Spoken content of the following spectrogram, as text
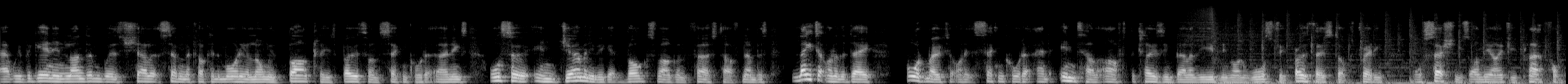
Uh, we begin in London with Shell at 7 o'clock in the morning, along with Barclays, both on second quarter earnings. Also in Germany, we get Volkswagen first half numbers. Later on in the day, Ford Motor on its second quarter, and Intel after the closing bell in the evening on Wall Street. Both those stocks trading all sessions on the IG platform.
